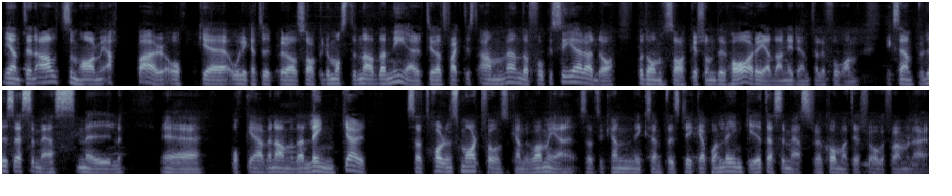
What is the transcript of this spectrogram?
egentligen allt som har med appar och eh, olika typer av saker du måste nadda ner till att faktiskt använda och fokusera då på de saker som du har redan i din telefon. Exempelvis sms, mail eh, och även använda länkar. Så att har du en smartphone så kan du vara med. Så att du kan exempelvis klicka på en länk i ett sms för att komma till ett frågeformulär.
